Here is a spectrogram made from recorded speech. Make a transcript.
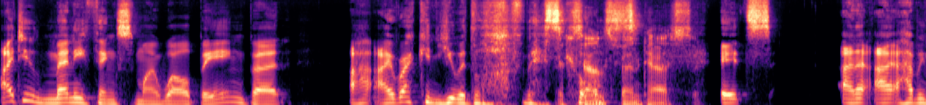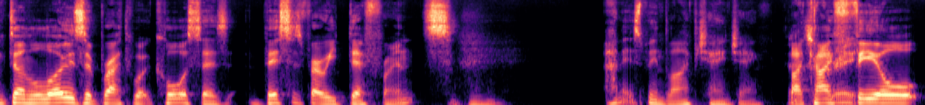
I do many things for my well-being, but I, I reckon you would love this It course. sounds fantastic. It's and I, having done loads of breathwork courses, this is very different, Mhm. And it's been life changing. Like I great. feel,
